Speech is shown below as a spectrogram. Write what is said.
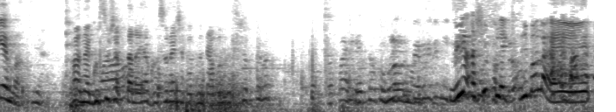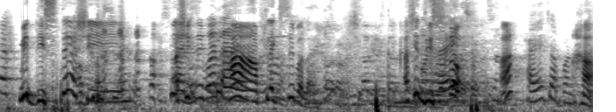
ये मग. नाही घुसू शकता ना ह्या घुसू नाही शकत म्हणजे आपण घुसू शकतो ना? मी अशी फ्लेक्सिबल आहे. मी दिसते अशी. अशी हा फ्लेक्सिबल आहे. अशी- दिसतो. हा? आपण हा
